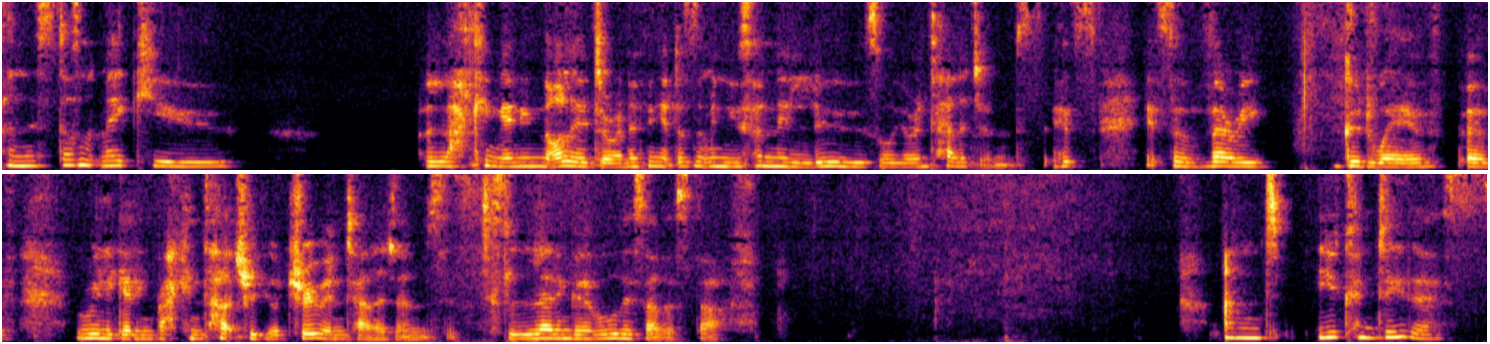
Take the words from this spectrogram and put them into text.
And this doesn't make you lacking any knowledge or anything. It doesn't mean you suddenly lose all your intelligence. It's it's a very good way of, of really getting back in touch with your true intelligence. It's just letting go of all this other stuff. And you can do this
